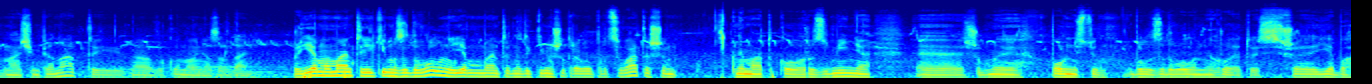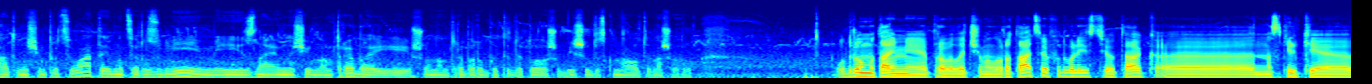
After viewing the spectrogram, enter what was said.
на чемпіонат і на виконування завдань. Є моменти, які ми задоволені, є моменти, над якими що треба працювати. Що Нема такого розуміння, е, щоб ми повністю були задоволені грою. Тобто ще є багато над чим працювати, ми це розуміємо і знаємо, над чим нам треба, і що нам треба робити для того, щоб більше вдосконалити нашу гру. У другому таймі провели чималу ротацію футболістів. Так е, наскільки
